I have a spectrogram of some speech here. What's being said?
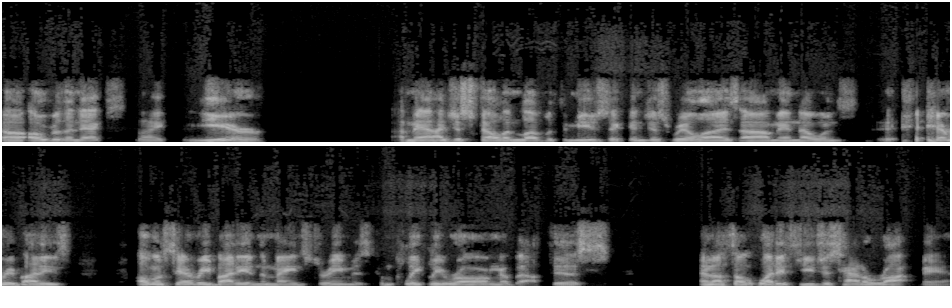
uh, over the next like year, uh, man, I just fell in love with the music and just realized, oh man, no one's, everybody's, almost everybody in the mainstream is completely wrong about this. And I thought, what if you just had a rock band?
